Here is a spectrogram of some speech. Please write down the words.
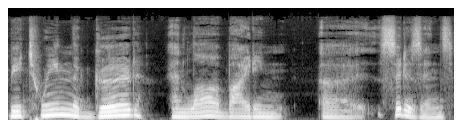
between the good and law abiding uh, citizens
